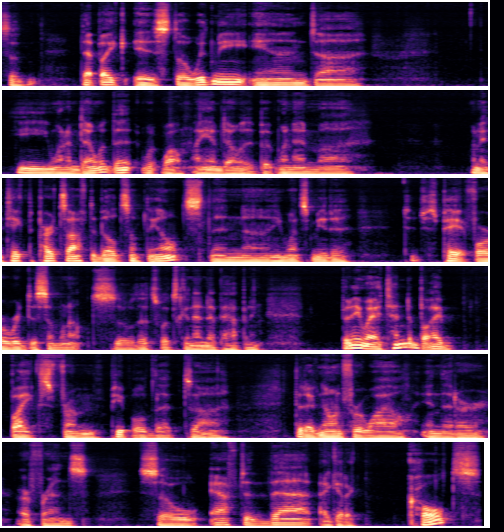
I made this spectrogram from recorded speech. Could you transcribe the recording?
so that bike is still with me, and uh, he when I'm done with it, well, I am done with it, but when I'm when I take the parts off to build something else, then uh, he wants me to to just pay it forward to someone else. So that's what's going to end up happening. But anyway, I tend to buy bikes from people that uh, that I've known for a while and that are are friends. So after that, I got a Colt,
